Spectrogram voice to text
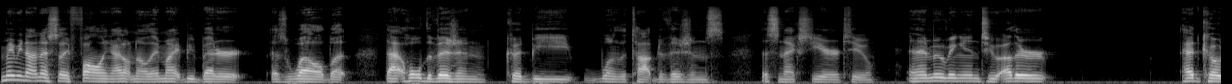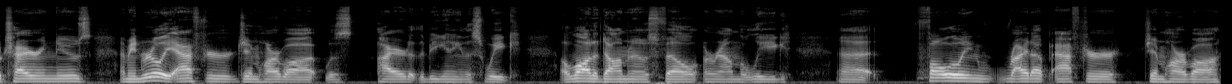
maybe not necessarily falling. I don't know. They might be better as well, but that whole division could be one of the top divisions this next year or two. And then moving into other head coach hiring news. I mean, really, after Jim Harbaugh was hired at the beginning of this week, a lot of dominoes fell around the league. Uh, following right up after Jim Harbaugh,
